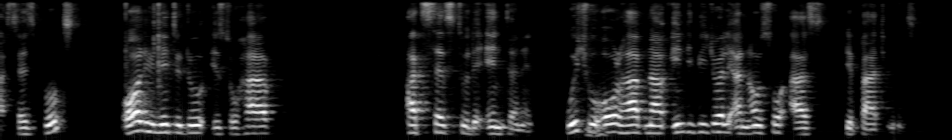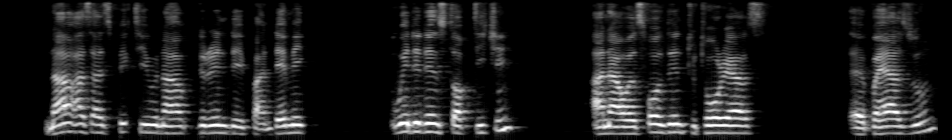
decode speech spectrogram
access books. All you need to do is to have access to the internet, which we mm-hmm. all have now individually and also as departments. Now, as I speak to you now during the pandemic, we didn't stop teaching and I was holding tutorials uh, via Zoom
